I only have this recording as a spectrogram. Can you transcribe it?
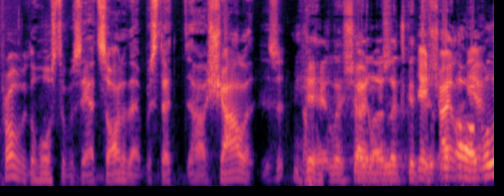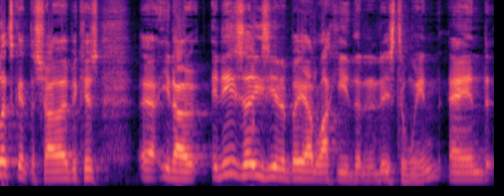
probably the horse that was outside of that was that uh, Charlotte, is it? Yeah, let's Shaylo. Let's get yeah, to oh, yeah. well. Let's get to Shaylo because uh, you know it is easier to be unlucky than it is to win. And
